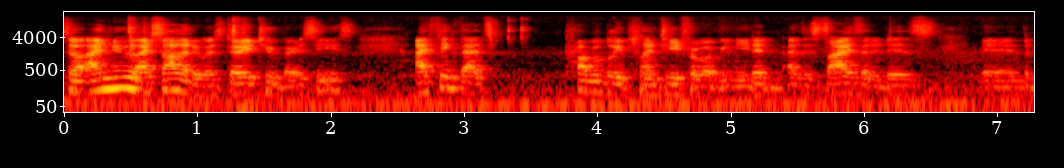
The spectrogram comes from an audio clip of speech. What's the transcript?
So I knew, I saw that it was 32 vertices. I think that's probably plenty for what we needed. At the size that it is, uh, the,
